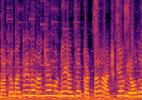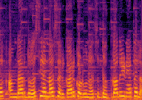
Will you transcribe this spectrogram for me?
मात्र मंत्री धनंजय मुंडे यांचे कट्टर राजकीय विरोधक आमदार धस यांना सरकारकडूनच धक्का देण्यात आला.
